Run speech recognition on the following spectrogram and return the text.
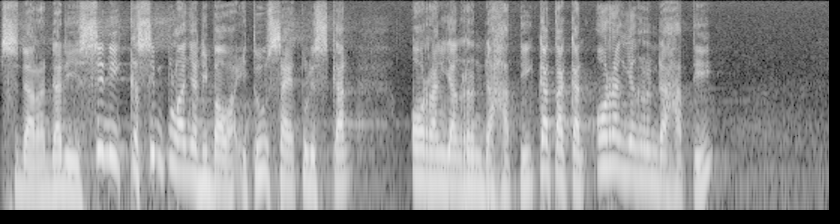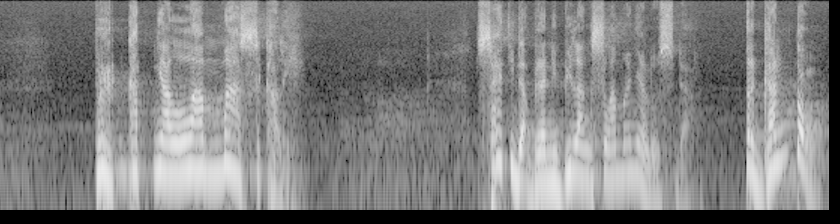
Saudara dari sini kesimpulannya di bawah itu saya tuliskan orang yang rendah hati. Katakan orang yang rendah hati berkatnya lama sekali. Saya tidak berani bilang selamanya loh saudara. Tergantung.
